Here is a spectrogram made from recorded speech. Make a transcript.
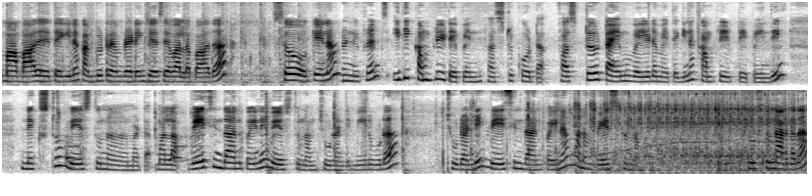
మా బాధ అయితే తగిన కంప్యూటర్ ఎంబ్రాయిడింగ్ చేసే వాళ్ళ బాధ. సో ఓకేనా? అండి ఫ్రెండ్స్ ఇది కంప్లీట్ అయిపోయింది ఫస్ట్ కోట. ఫస్ట్ టైం వేయడం అయితే కంప్లీట్ అయిపోయింది. నెక్స్ట్ వేస్తున్నాను అనమాట మళ్ళా వేసిన దానిపైనే వేస్తున్నాం చూడండి. మీరు కూడా చూడండి. వేసిన దానిపైన మనం వేస్తున్నాం. చూస్తున్నారు కదా?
